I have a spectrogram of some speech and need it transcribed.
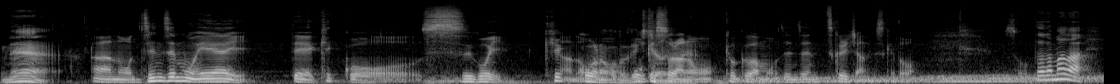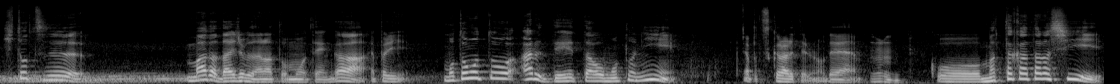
ねえ。あの全然もう AI って結構すごい結構なことできちゃうよね。オーケストラの曲はもう全然作れちゃうんですけど。そう。ただまだ一つまだ大丈夫だなと思う点がやっぱりもともとあるデータをもとにやっぱ作られてるのでうん。こう全く新しい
